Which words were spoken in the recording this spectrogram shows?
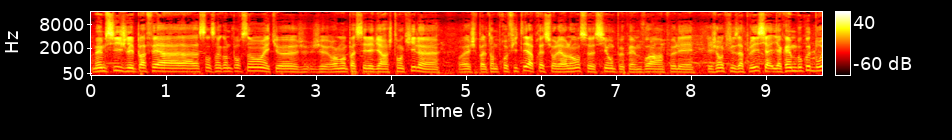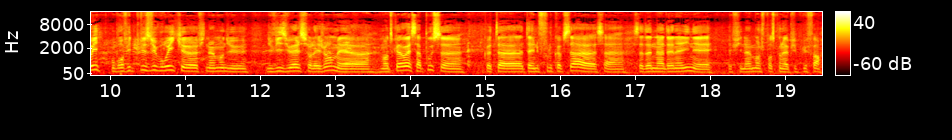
même si je l'ai pas fait à 150% et que j'ai vraiment passé les virages tranquilles, euh, ouais, j'ai pas le temps de profiter. Après, sur les relances, euh, si on peut quand même voir un peu les, les gens qui nous applaudissent, il y a- quand même beaucoup de bruit. On profite plus du bruit que finalement du, du visuel sur les gens, mais, euh, en tout cas, ouais, ça pousse. euh, quand t'as as une foule comme ça, ça, ça donne l'adrénaline et, et finalement, je pense qu'on appuie plus fort.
